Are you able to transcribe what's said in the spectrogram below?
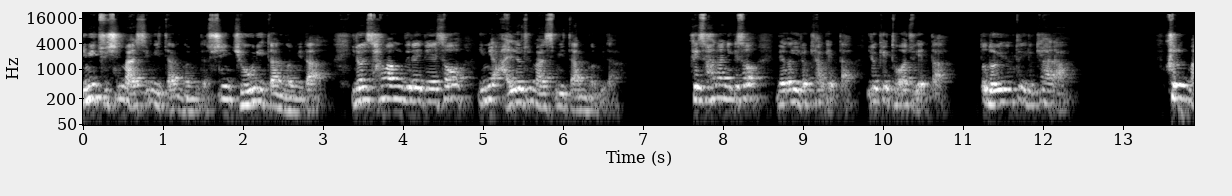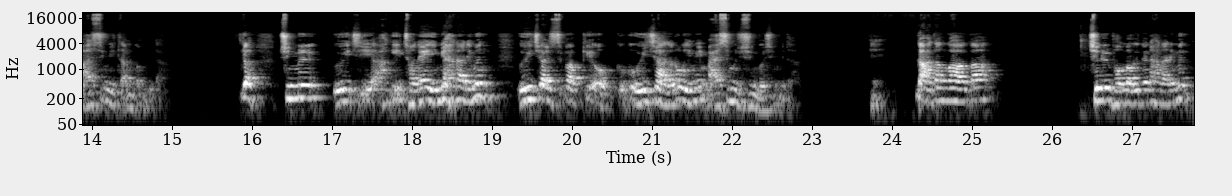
이미 주신 말씀이 있다는 겁니다. 주신 교훈이 있다는 겁니다. 이런 상황들에 대해서 이미 알려준 말씀이 있다는 겁니다. 그래서 하나님께서 내가 이렇게 하겠다. 이렇게 도와주겠다. 또 너희들은 또 이렇게 하라. 그런 말씀이 있다는 겁니다. 그러니까 주님을 의지하기 전에 이미 하나님은 의지할 수밖에 없고 의지하도록 이미 말씀을 주신 것입니다. 예. 그러니까 아담과 하와가 죄를 범하게 된 하나님은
